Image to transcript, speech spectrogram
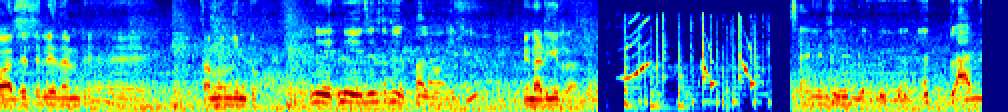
బాధ్యత లేదంటే తను తింటూ. నే- నీ ఏజెంట్ అని చెప్పాలా వాళ్ళకి? నేను అడిగిర్రా సైలెంట్ బ్లాక్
